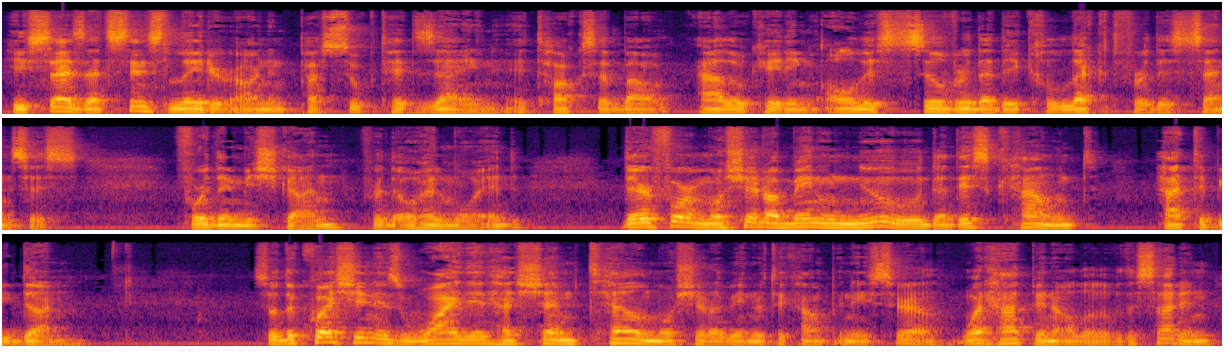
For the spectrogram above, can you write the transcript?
he says that since later on in Pasuk Tetzain, it talks about allocating all this silver that they collect for this census, for the Mishkan, for the Ohel Moed. Therefore, Moshe Rabbeinu knew that this count had to be done. So the question is, why did Hashem tell Moshe Rabbeinu to count Bnei Israel? What happened all of a sudden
